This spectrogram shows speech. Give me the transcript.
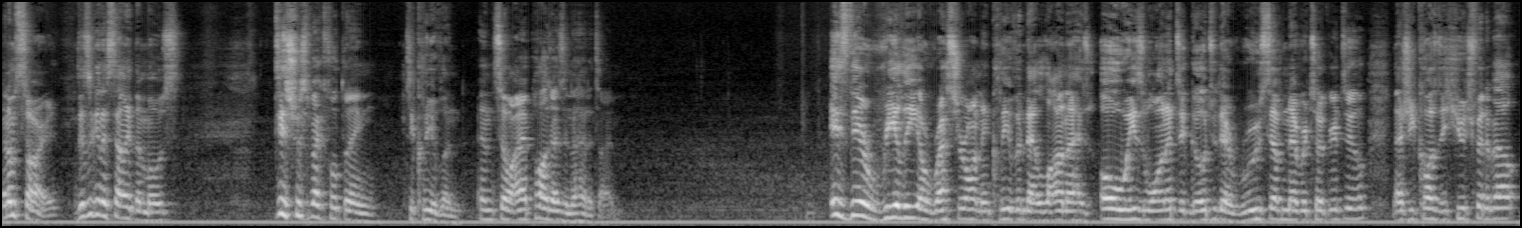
And I'm sorry. This is gonna sound like the most disrespectful thing to Cleveland, and so I apologize in ahead of time. Is there really a restaurant in Cleveland that Lana has always wanted to go to that Rusev never took her to that she caused a huge fit about?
